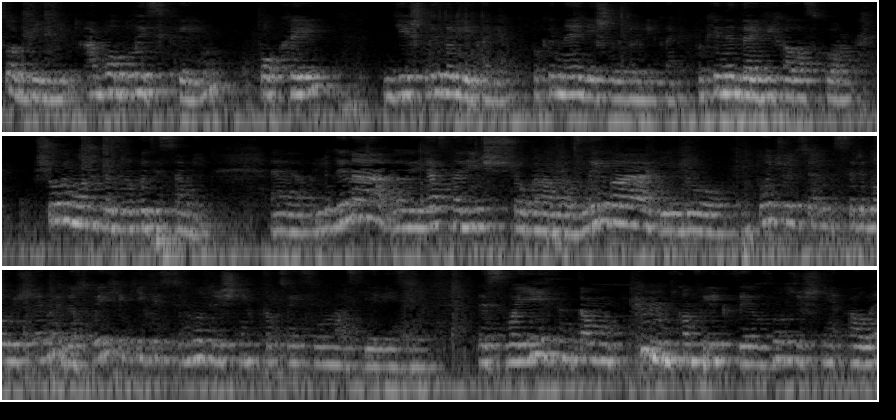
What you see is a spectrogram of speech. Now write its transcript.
собі або близьким, поки дійшли до лікаря, поки не дійшли до лікаря, поки не доїхала скоро. Що ви можете зробити самі? Е, Людина, е, ясна річ, що вона вразлива і до оточуючого середовища, ну і до своїх якихось внутрішніх процесів у нас є різні е, свої там конфлікти внутрішні, але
